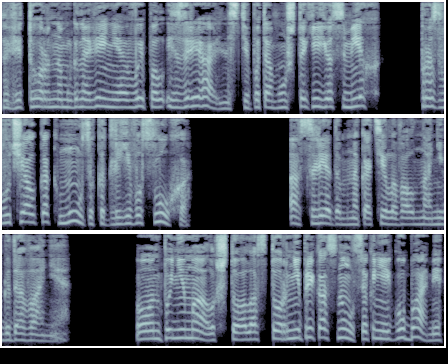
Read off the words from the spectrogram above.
Витор на мгновение выпал из реальности, потому что ее смех прозвучал как музыка для его слуха. А следом накатила волна негодования. Он понимал, что Аластор не прикоснулся к ней губами,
